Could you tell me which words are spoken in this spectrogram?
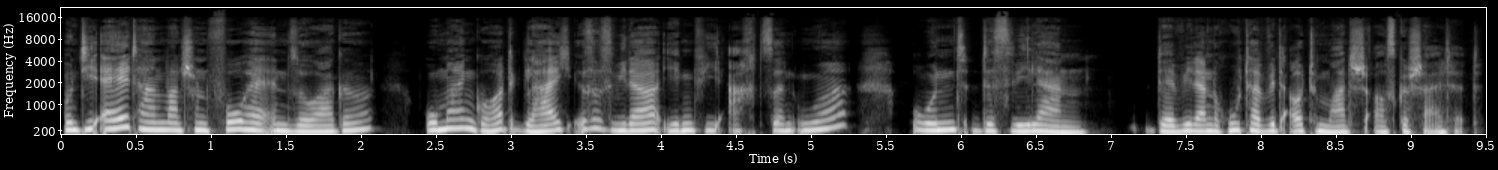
Und die Eltern waren schon vorher in Sorge, oh mein Gott, gleich ist es wieder irgendwie 18 Uhr und das WLAN, der WLAN-Router wird automatisch ausgeschaltet.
